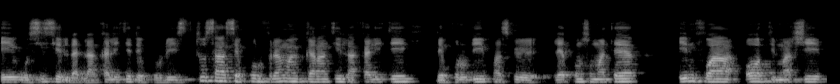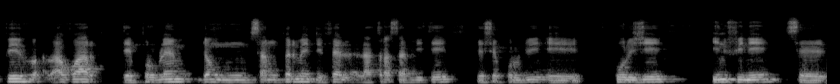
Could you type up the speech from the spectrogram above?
et aussi sur la, qualité des produits. Tout ça, c'est pour vraiment garantir la qualité des produits parce que les consommateurs, une fois hors du marché, peuvent avoir des problèmes. Donc, ça nous permet de faire la traçabilité de ces produits et corriger, in fine, ces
